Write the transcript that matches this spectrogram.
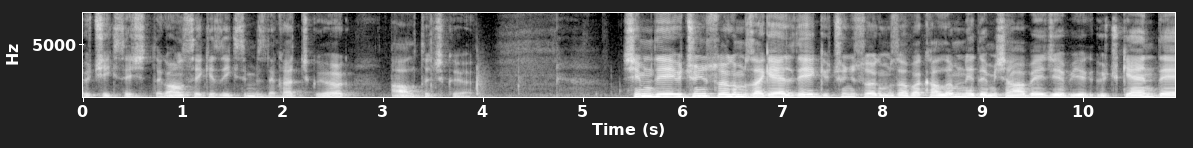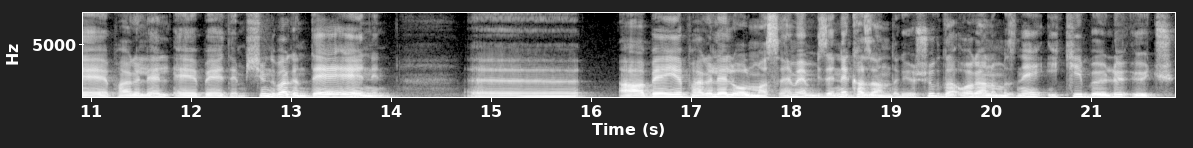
3x eşittir 18. x'imiz de kaç çıkıyor? 6 çıkıyor. Şimdi üçüncü sorumuza geldik. Üçüncü sorumuza bakalım. Ne demiş? ABC bir üçgen DE paralel EB demiş. Şimdi bakın DE'nin eee AB'ye paralel olması hemen bize ne kazandırıyor? Şurada oranımız ne? 2 bölü 3.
